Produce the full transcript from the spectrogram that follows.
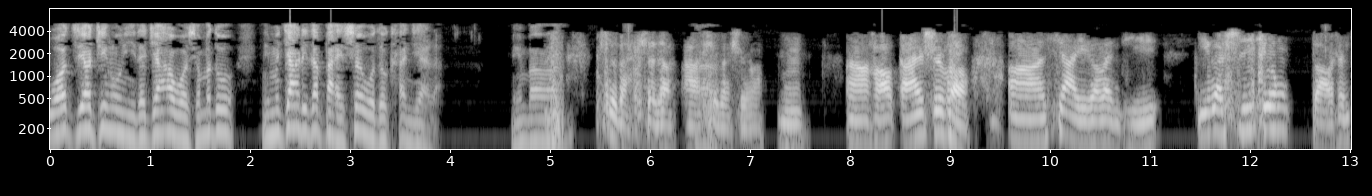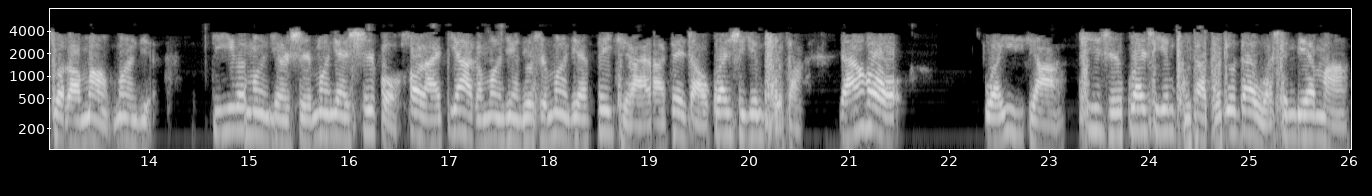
我只要进入你的家，我什么都，你们家里的摆设我都看见了，明白吗？是的，是的，啊，是的，师傅，嗯。啊，好，感恩师傅。啊，下一个问题，一个师兄早晨做到梦，梦见第一个梦境是梦见师傅，后来第二个梦境就是梦见飞起来了，在找观世音菩萨。然后我一想，其实观世音菩萨不就在我身边吗？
